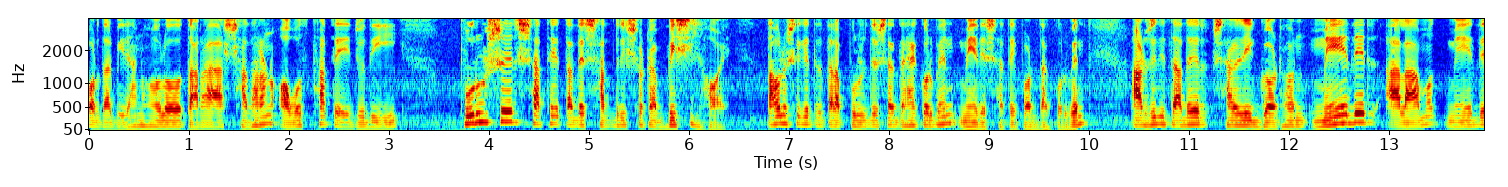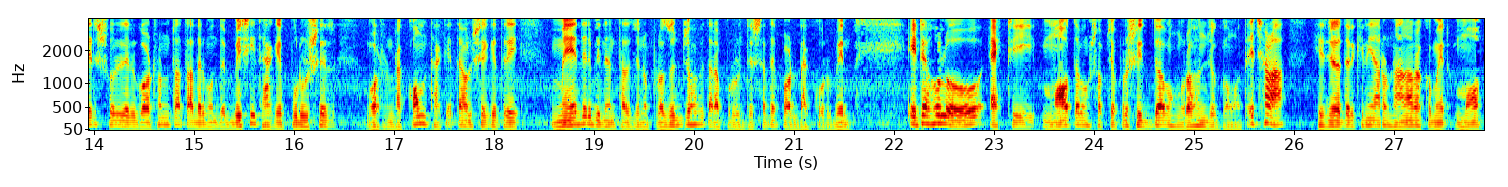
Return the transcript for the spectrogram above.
পর্দার বিধান হলো তারা সাধারণ অবস্থাতে যদি পুরুষের সাথে তাদের সাদৃশ্যটা বেশি হয়, তাহলে সেক্ষেত্রে তারা পুরুষদের সাথে দেখা করবেন, মেয়েদের সাথে পর্দা করবেন। আর যদি তাদের শারীরিক গঠন, মেয়েদের আলামত, মেয়েদের শরীরের গঠনটা তাদের মধ্যে বেশি থাকে, পুরুষের গঠনটা কম থাকে, তাহলে সেক্ষেত্রে মেয়েদের বিধান তাদের জন্য প্রযোজ্য হবে, তারা পুরুষদের সাথে পর্দা করবেন। এটা হলো একটি মত এবং সবচেয়ে প্রসিদ্ধ এবং গ্রহণযোগ্য মত। এছাড়া হিজড়াদেরকে নিয়ে আরও নানা রকমের মত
